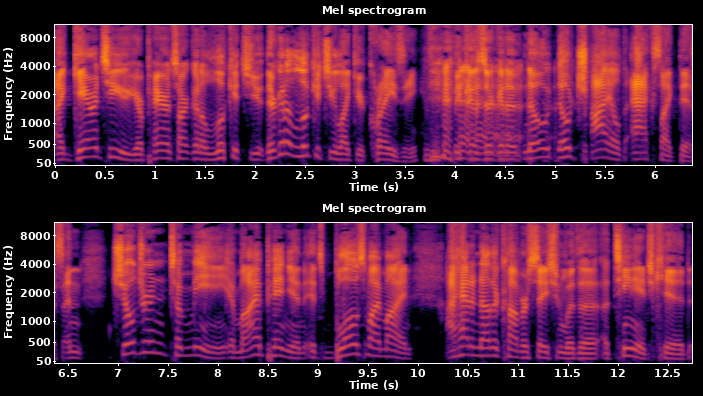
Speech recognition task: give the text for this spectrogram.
I guarantee you, your parents aren't going to look at you. They're going to look at you like you're crazy because they're going to. No, no child acts like this. And children, to me, in my opinion, it blows my mind. I had another conversation with a, a teenage kid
